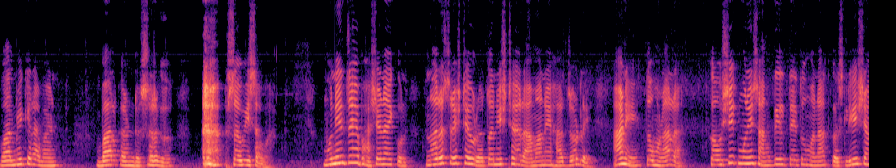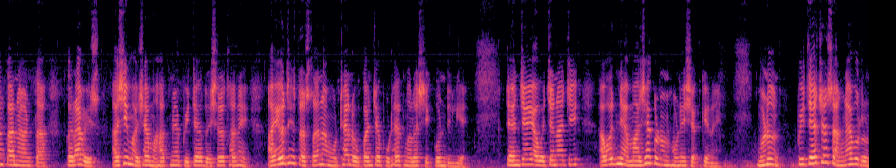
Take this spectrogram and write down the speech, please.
वाल्मिकी रामायण बालकांड सर्ग सव्वीसावा. मुनींचे हे भाषण ऐकून नरश्रेष्ठ व्रतनिष्ठ रामाने हात जोडले आणि तो म्हणाला कौशिक मुनी सांगतील ते तू मनात कसलीही शंका न आणता करावेस अशी माझ्या महात्म्या पित्या दशरथाने अयोध्येत असताना मोठ्या लोकांच्या पुढ्यात मला शिकवून दिली आहे. त्यांच्या या वचनाची अवज्ञा माझ्याकडून होणे शक्य नाही. म्हणून पित्याच्या सांगण्यावरून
